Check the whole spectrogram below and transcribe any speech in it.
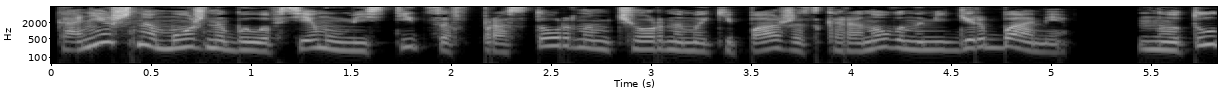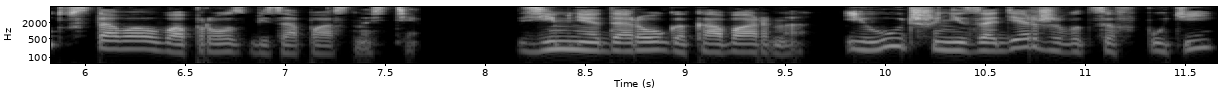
Конечно, можно было всем уместиться в просторном черном экипаже с коронованными гербами, но тут вставал вопрос безопасности. Зимняя дорога коварна, и лучше не задерживаться в пути,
